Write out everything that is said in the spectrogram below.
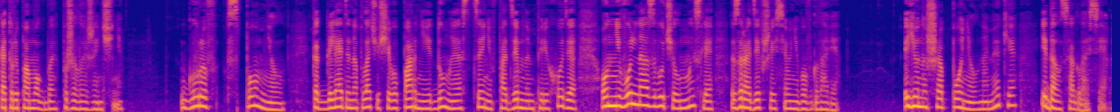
который помог бы пожилой женщине. Гуров вспомнил, как, глядя на плачущего парня и думая о сцене в подземном переходе, он невольно озвучил мысли, зародившиеся у него в голове. Юноша понял намеки и дал согласие.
